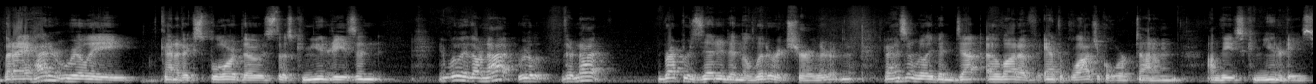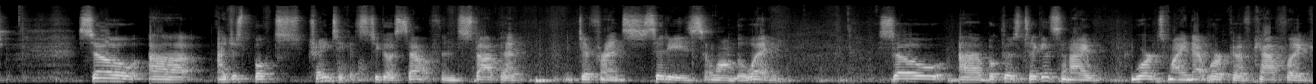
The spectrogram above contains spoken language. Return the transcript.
but I hadn't really kind of explored those those communities, and, and really they're not really they're not represented in the literature. There, there hasn't really been done, a lot of anthropological work done on, on these communities. So uh, I just booked train tickets to go south and stop at different cities along the way. So uh, booked those tickets, and I worked my network of Catholic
